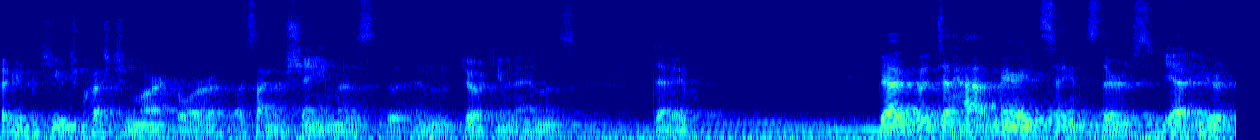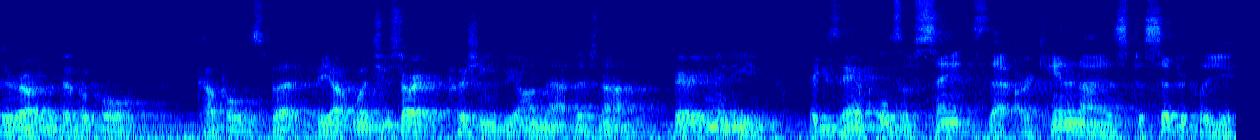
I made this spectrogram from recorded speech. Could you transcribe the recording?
a huge question mark or a sign of shame, as the, in Joachim and Anna's day. Yeah, but to have married saints, there's yeah, you're, there are the biblical couples, but beyond once you start pushing beyond that, there's not very many examples of saints that are canonized specifically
